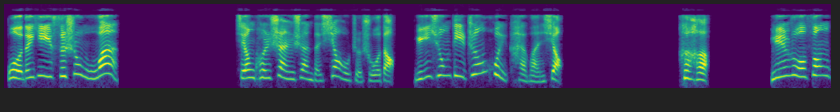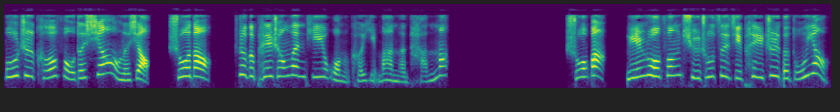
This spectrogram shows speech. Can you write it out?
我的意思是五万。姜昆讪讪的笑着说道：“林兄弟真会开玩笑。”呵呵，林若风不置可否的笑了笑，说道：“这个赔偿问题，我们可以慢慢谈吗？”说罢，林若风取出自己配制的毒药，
